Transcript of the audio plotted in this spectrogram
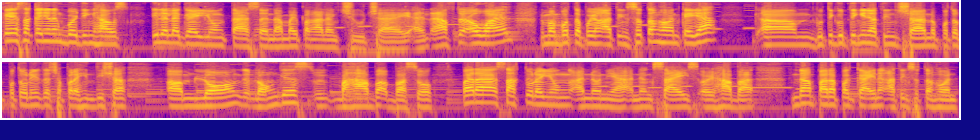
Kaya sa kanya ng boarding house, ilalagay yung tasa na may pangalang Chuchay. And after a while, lumambot na po yung ating sutanghon. Kaya um, guti-gutingin natin siya, no, putol-putulin natin siya para hindi siya um, long, longest, mahaba ba. So, para sakto lang yung ano niya, ng size or haba ng para pagkain ng ating sutanghon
